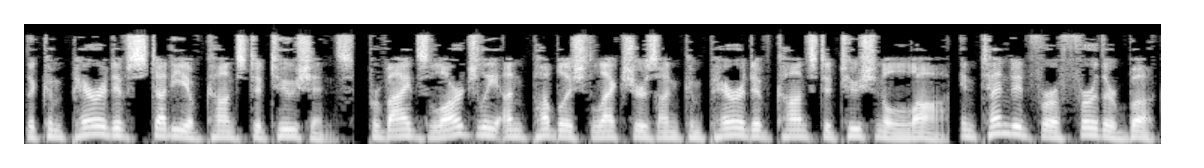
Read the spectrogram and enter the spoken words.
The Comparative Study of Constitutions, provides largely unpublished lectures on comparative constitutional law, intended for a further book.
